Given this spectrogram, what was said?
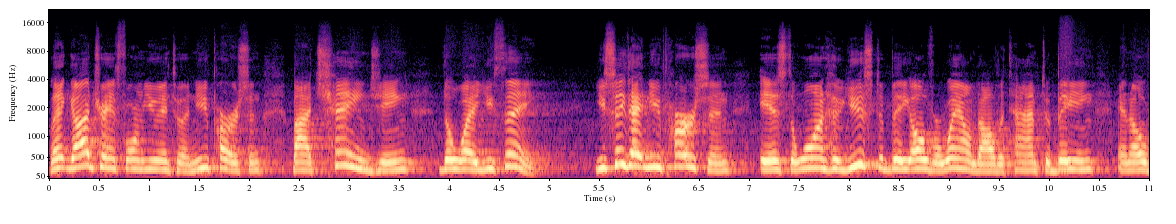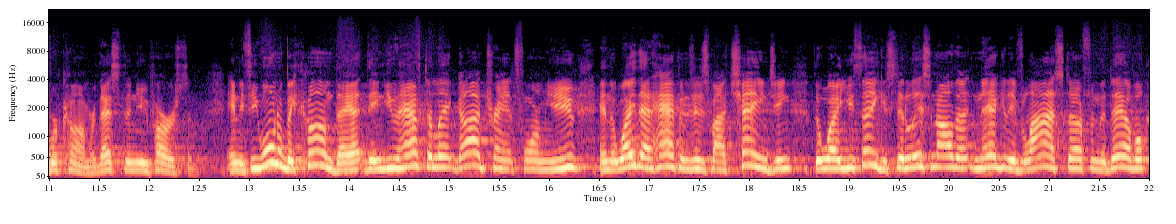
Let God transform you into a new person by changing the way you think. You see, that new person is the one who used to be overwhelmed all the time to being an overcomer. That's the new person. And if you want to become that, then you have to let God transform you. And the way that happens is by changing the way you think. Instead of listening to all that negative lie stuff from the devil,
